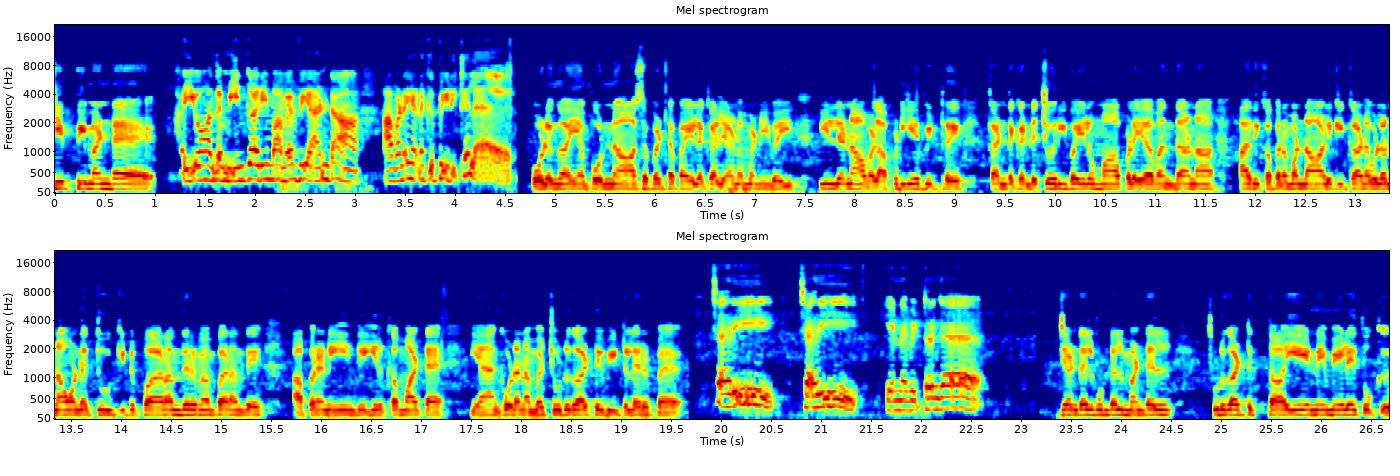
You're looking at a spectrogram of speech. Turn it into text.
கிப்பி மண்டை. ஐயோ அந்த மீன்காரி மாமன் வேண்டாம். அவனை எனக்கு பிடிக்கல. ஒழுங்கா என் பொண்ணு ஆசைப்பட்ட பையில கல்யாணம் பண்ணி வை. இல்லைன்னா அவளை அப்படியே விட்டுரு. கண்ட கண்ட சொறி பையிலும் மாப்பிள்ளையா வந்தானா. அதுக்கப்புறமா நாளைக்கு கடவுளை நான் உன்னை தூக்கிட்டு பறந்துருவேன் பறந்து. அப்புறம் நீ இங்க இருக்க மாட்ட. என் கூட நம்ம சுடுகாட்டு வீட்டுல இருப்ப. சரி சரி. என்ன விட்டுருங்க. ஜண்டல் குண்டல் மண்டல் சுடுகாட்டு தாயே என்னை மேலே தூக்கு.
